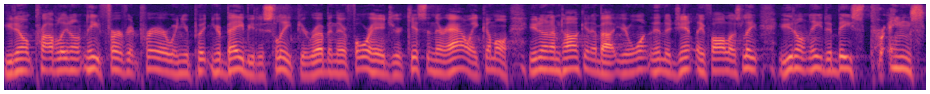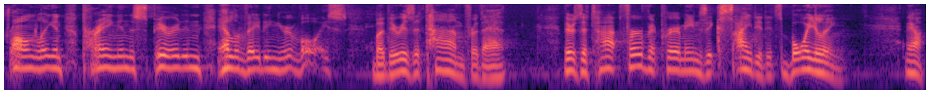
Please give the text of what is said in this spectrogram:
You don't probably don't need fervent prayer when you're putting your baby to sleep. You're rubbing their forehead, you're kissing their owie. Come on, you know what I'm talking about. You're wanting them to gently fall asleep. You don't need to be praying strongly and praying in the spirit and elevating your voice. But there is a time for that. There's a time. Fervent prayer means excited. It's boiling. Now,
